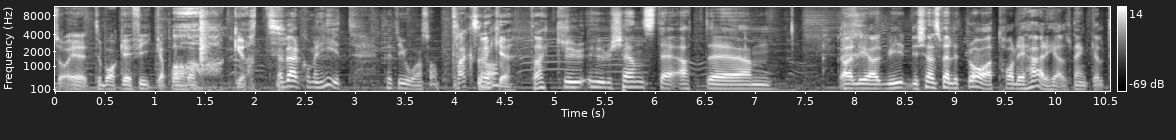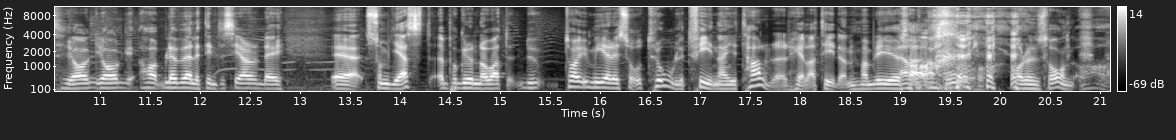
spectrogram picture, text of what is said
Så är det tillbaka i fikapodden. Åh, gött. Men välkommen hit, Peter Johansson. Tack så Ja. mycket. Tack. Hur, hur känns det att... ehm, ja, det känns väldigt bra att ha dig här helt enkelt. Jag, jag har, blev väldigt intresserad av dig eh, som gäst eh, på grund av att du tar ju med dig så otroligt fina gitarrer hela tiden. Man blir ju så här, Ja. "Åh, har du en sån? Åh."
